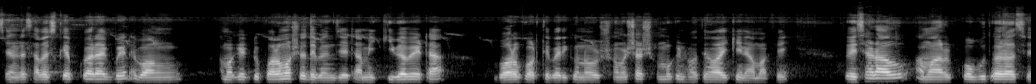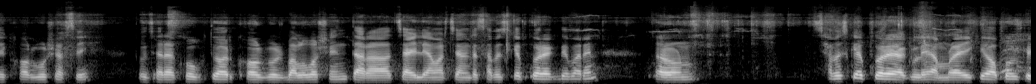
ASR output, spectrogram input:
চ্যানেলটা সাবস্ক্রাইব করে রাখবেন এবং আমাকে একটু পরামর্শ দেবেন যে এটা আমি কীভাবে এটা বড় করতে পারি, কোনো সমস্যার সম্মুখীন হতে হয় কি না আমাকে। তো এছাড়াও আমার কবুতর আছে, খরগোশ আছে, তো যারা কবুতর, খরগোশ ভালোবাসেন তারা চাইলে আমার চ্যানেলটা সাবস্ক্রাইব করে রাখতে পারেন। কারণ সাবস্ক্রাইব করে রাখলে আমরা একে অপরকে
